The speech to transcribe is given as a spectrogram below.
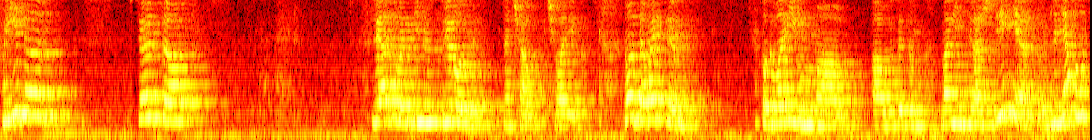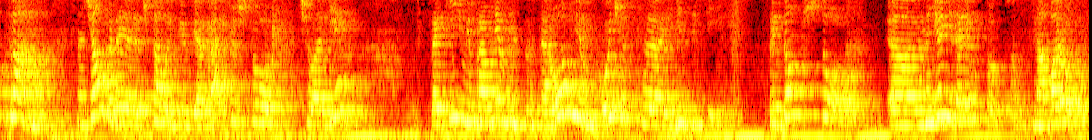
Фрида все это связывает именно с природным началом человека. Ну вот давайте поговорим о, о вот этом моменте рождения. Для меня было странно сначала, когда я читала биографию, что человек с такими проблемами со здоровьем хочет э, иметь детей. При том, что э, на нее не давил социум. Наоборот,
